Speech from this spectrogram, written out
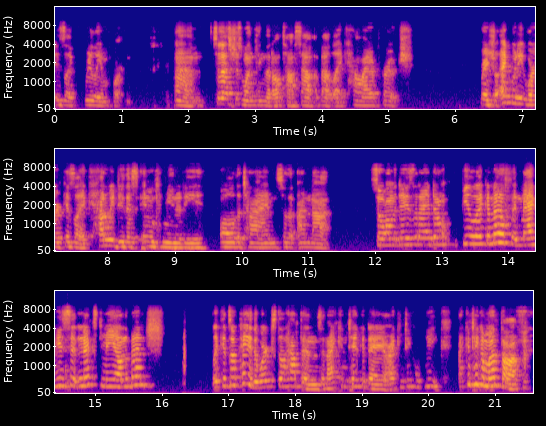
is like really important. Um, so that's just one thing that i'll toss out about like how i approach racial equity work is like how do we do this in community all the time so that i'm not so on the days that i don't feel like enough and maggie's sitting next to me on the bench like it's okay the work still happens and i can take a day or i can take a week i can take a month off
